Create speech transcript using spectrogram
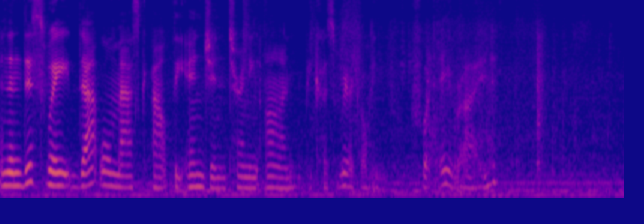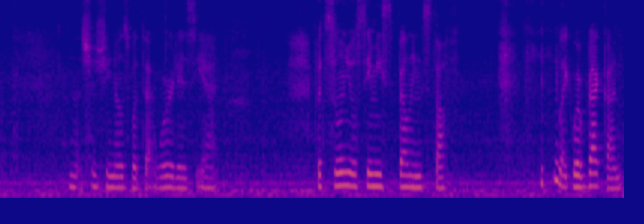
And then this way, that will mask out the engine turning on because we're going for a ride. I'm not sure she knows what that word is yet. But soon you'll see me spelling stuff. like we're back on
